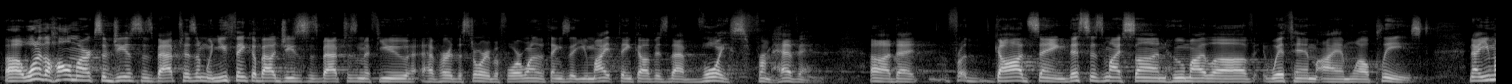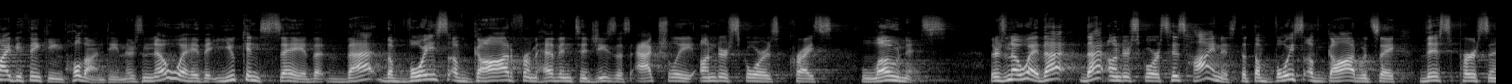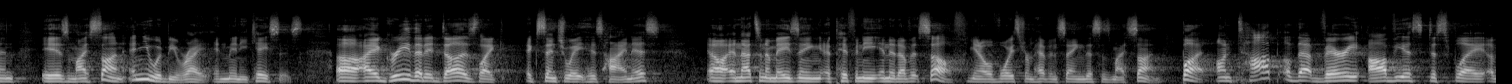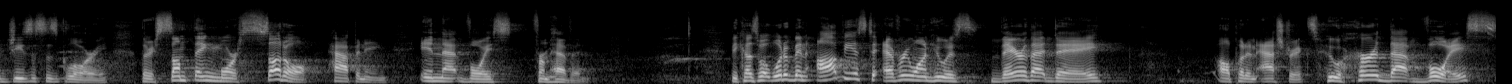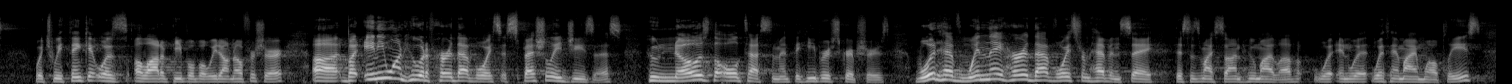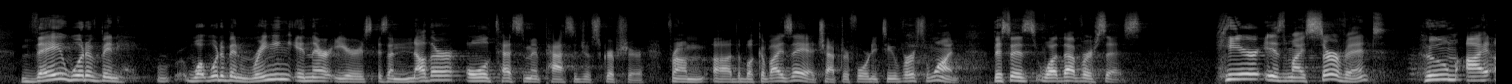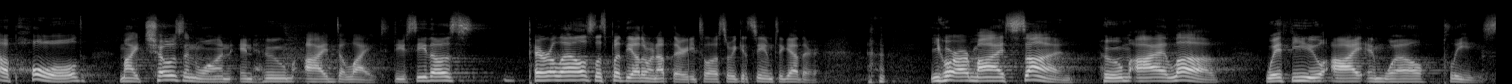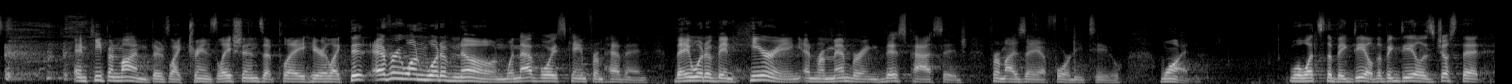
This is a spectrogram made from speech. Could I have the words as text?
Uh, one of the hallmarks of Jesus' baptism, when you think about Jesus' baptism, if you have heard the story before, one of the things that you might think of is that voice from heaven. Uh, that God saying, This is my son whom I love, with him I am well pleased. Now you might be thinking, hold on, Dean, there's no way that you can say that, that the voice of God from heaven to Jesus actually underscores Christ's lowness. There's no way. That, that underscores his highness, that the voice of God would say, This person is my son. And you would be right in many cases. Uh, I agree that it does like accentuate his highness. Uh, and that's an amazing epiphany in and of itself, you know, a voice from heaven saying, This is my son. But on top of that very obvious display of Jesus' glory, there's something more subtle happening in that voice from heaven. Because what would have been obvious to everyone who was there that day, I'll put an asterisk, who heard that voice, which we think it was a lot of people, but we don't know for sure. Uh, but anyone who would have heard that voice, especially Jesus, who knows the Old Testament, the Hebrew Scriptures, would have, when they heard that voice from heaven say, This is my son whom I love, and with him I am well pleased, they would have been what would have been ringing in their ears is another Old Testament passage of Scripture from uh, the book of Isaiah, chapter 42, verse 1. This is what that verse says Here is my servant, whom I uphold, my chosen one, in whom I delight. Do you see those parallels? Let's put the other one up there, Italo, so we can see them together. you are my son, whom I love. With you I am well pleased. And keep in mind that there's like translations at play here. Like th- everyone would have known when that voice came from heaven, they would have been hearing and remembering this passage from Isaiah 42 1. Well, what's the big deal? The big deal is just that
